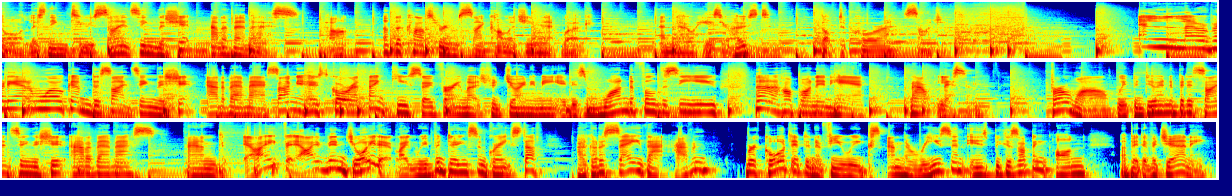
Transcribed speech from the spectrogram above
You're listening to Sciencing the Shit Out of MS, part of the Classroom Psychology Network. And now here's your host, Dr. Cora Sargent. Hello, everybody, and welcome to Sciencing the Shit Out of MS. I'm your host, Cora. Thank you so very much for joining me. It is wonderful to see you. Ah, hop on in here. Now, listen. For a while, we've been doing a bit of sciencing the shit out of MS, and I've, I've enjoyed it. Like, we've been doing some great stuff. I gotta say that I haven't recorded in a few weeks, and the reason is because I've been on a bit of a journey.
